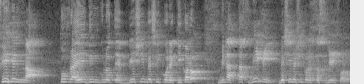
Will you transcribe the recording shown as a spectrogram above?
ফিহিন্না তোমরা এই দিনগুলোতে বেশি বেশি করে কি করো? মিনাত তাসবিহি, বেশি বেশি করে তসবিহ করো।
